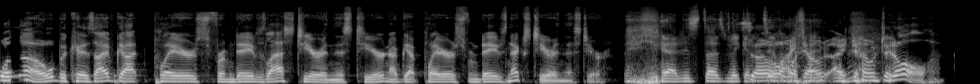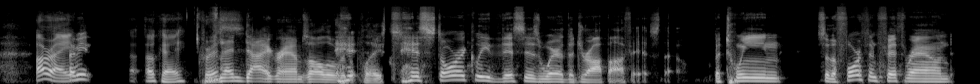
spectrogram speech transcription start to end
well, no, because I've got players from Dave's last tier in this tier, and I've got players from Dave's next tier in this tier. yeah, this does make it. So I don't, I don't at all. All right. I mean, uh, okay, Chris. Venn diagrams all over the place. historically, this is where the drop off is, though. Between so the fourth and fifth round,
